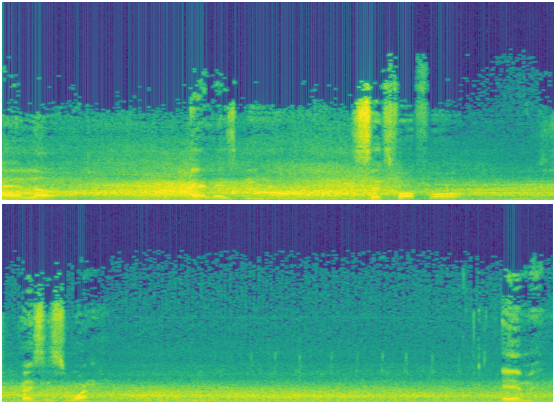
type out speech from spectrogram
Hey, Lord. LSB 644 verses 1. Amen.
